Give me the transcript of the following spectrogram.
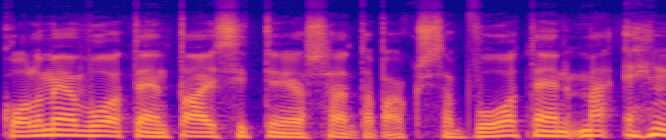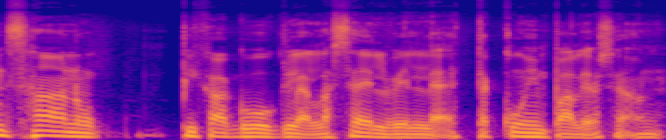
kolmeen vuoteen tai sitten jossain tapauksessa vuoteen. Mä en saanut pika Googlella selville, että kuinka paljon se on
